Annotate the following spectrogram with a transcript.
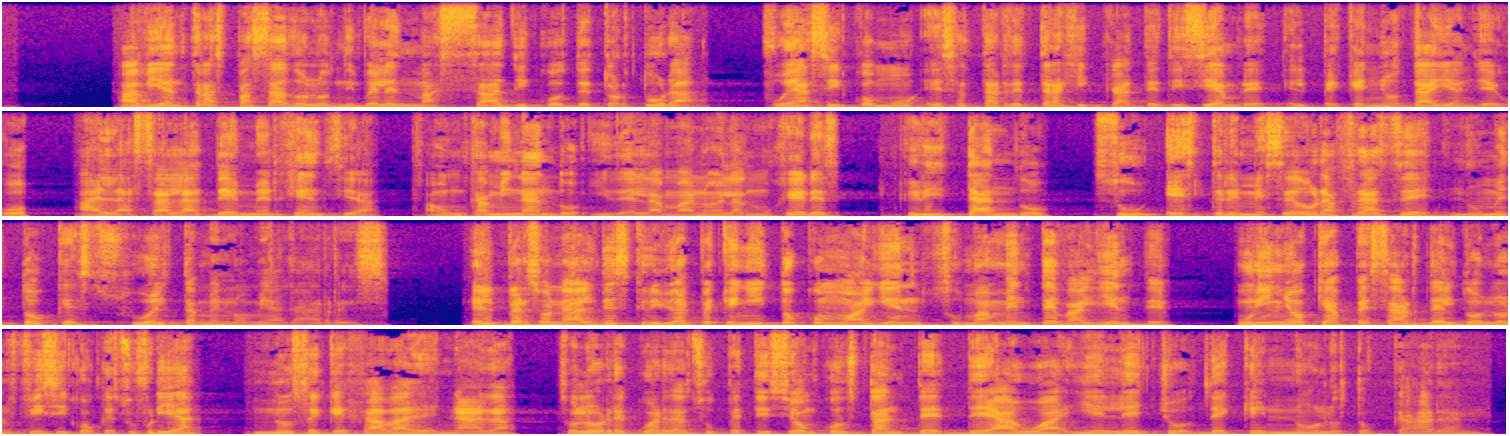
Habían traspasado los niveles más sádicos de tortura. Fue así como esa tarde trágica de diciembre el pequeño Diane llegó a la sala de emergencia, aún caminando y de la mano de las mujeres, gritando su estremecedora frase, no me toques, suéltame, no me agarres. El personal describió al pequeñito como alguien sumamente valiente, un niño que a pesar del dolor físico que sufría, no se quejaba de nada, solo recuerdan su petición constante de agua y el hecho de que no lo tocaran.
